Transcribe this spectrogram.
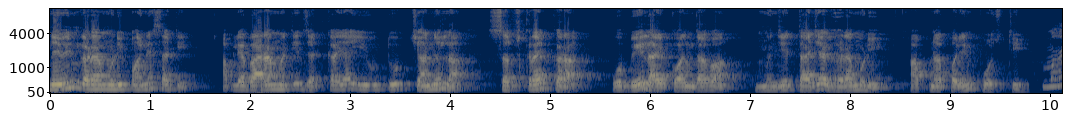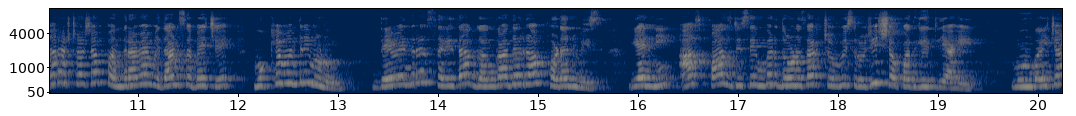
नवीन घडामोडी पाहण्यासाठी आपल्या बारामती झटका या यूट्यूब चॅनलला सबस्क्राईब करा व बेल आयकॉन दाबा म्हणजे ताज्या घडामोडी आपणापर्यंत पोहोचतील. महाराष्ट्राच्या पंधराव्या विधानसभेचे मुख्यमंत्री म्हणून देवेंद्र सरिता गंगाधरराव फडणवीस यांनी आज पाच डिसेंबर दोन हजार चोवीस रोजी शपथ घेतली आहे. मुंबईच्या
